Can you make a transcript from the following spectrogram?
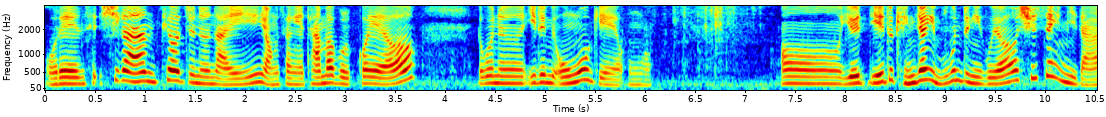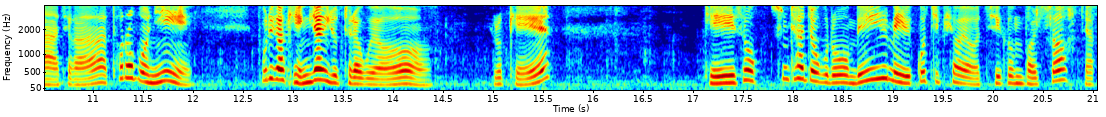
오랜 세- 시간 피워주는 아이 영상에 담아 볼 거예요. 요거는 이름이 옹옥이에요, 옹옥. 어, 얘, 얘도 굉장히 묵은둥이고요. 실생입니다. 제가 털어보니 뿌리가 굉장히 좋더라고요. 이렇게. 계속 순차적으로 매일매일 꽃이 피어요. 지금 벌써 제가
